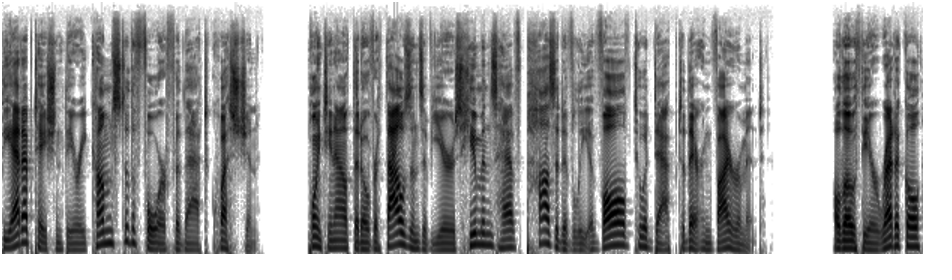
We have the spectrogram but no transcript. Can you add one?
The adaptation theory comes to the fore for that question, pointing out that over thousands of years, humans have positively evolved to adapt to their environment. Although theoretical,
